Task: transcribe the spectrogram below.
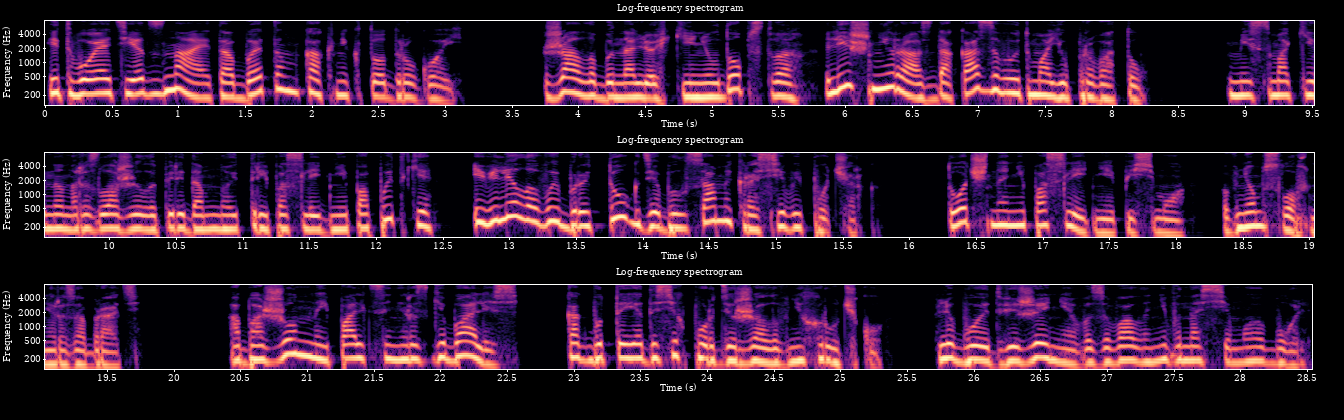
и твой отец знает об этом, как никто другой. Жалобы на легкие неудобства лишний раз доказывают мою правоту. Мисс Маккинон разложила передо мной три последние попытки и велела выбрать ту, где был самый красивый почерк. Точно не последнее письмо, в нем слов не разобрать. Обожженные пальцы не разгибались, как будто я до сих пор держала в них ручку. Любое движение вызывало невыносимую боль.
